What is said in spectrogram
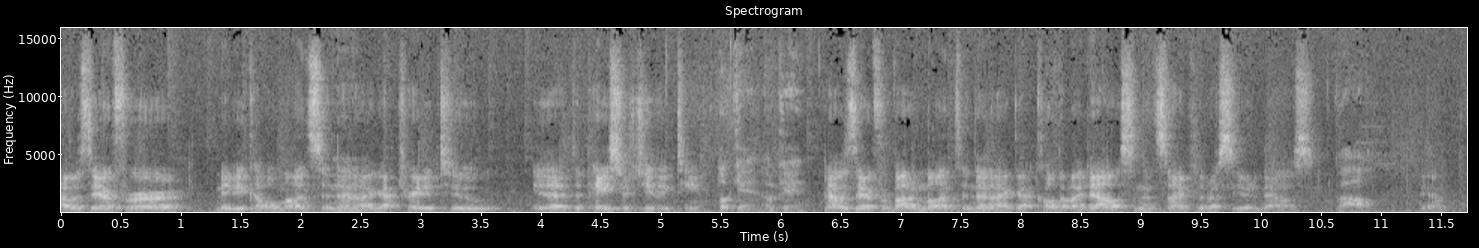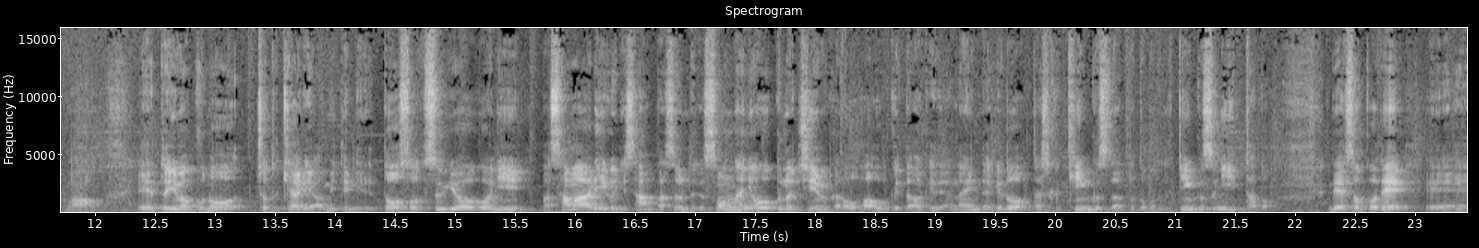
I was there for maybe a couple months, and then I got traded to uh, the Pacers G League team. okay okay And I was there for about a month, and then I got called up by Dallas, and then signed for the rest of the year to Dallas. wow Yeah. わおえー、と今このちょっとキャリアを見てみると卒業後に、まあ、サマーリーグに参加するんだけどそんなに多くのチームからオファーを受けたわけではないんだけど確かキングスだったと思うんですキングスに行ったとでそこで、え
